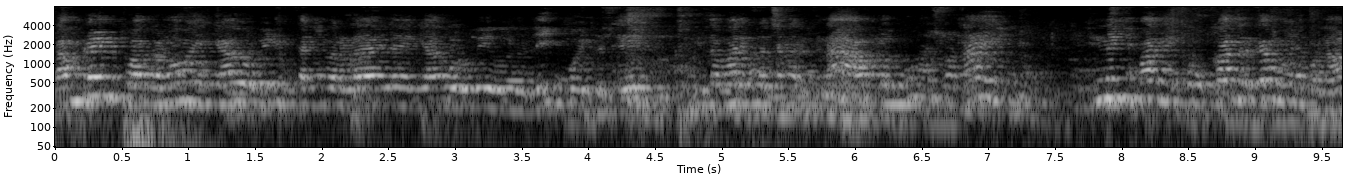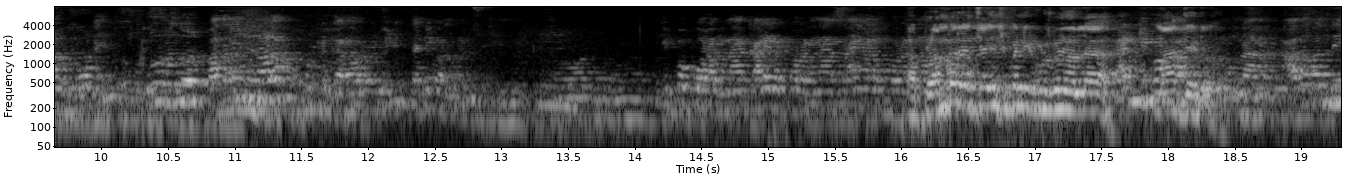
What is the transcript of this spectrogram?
கம்ப்ளைண்ட் பார்க்கணும் எங்கேயாவது ஒரு வீட்டுக்கு தண்ணி வரல இல்ல எங்கேயாவது ஒரு லீக் போயிட்டு இருக்கு இந்த மாதிரி பிரச்சனை இருக்குன்னா அவங்களை கூப்பிட்டு சொன்னா இன்னைக்கு பாருங்க இப்ப உட்கார்ந்து இருக்க உங்களுக்கு ஒரு நாலு போன் இவர் வந்து ஒரு பதினஞ்சு நாளா கூப்பிட்டுருக்காரு அவர் வீட்டுக்கு தண்ணி வரலன்னு சொல்லி இப்ப போறாங்கன்னா காலையில போறாங்கன்னா சாயங்காலம் போறாங்கன்னா பிளம்பரை சேஞ்ச் பண்ணி கொடுக்கணும்ல கொடுக்கணும். அதை வந்து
